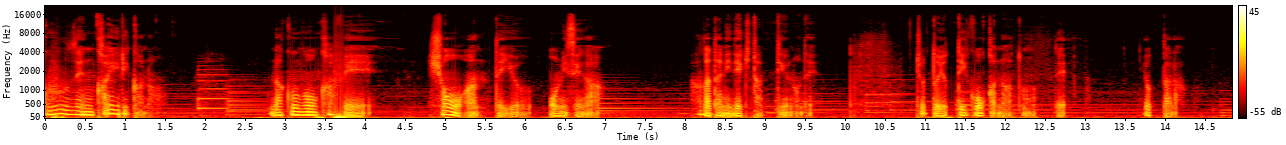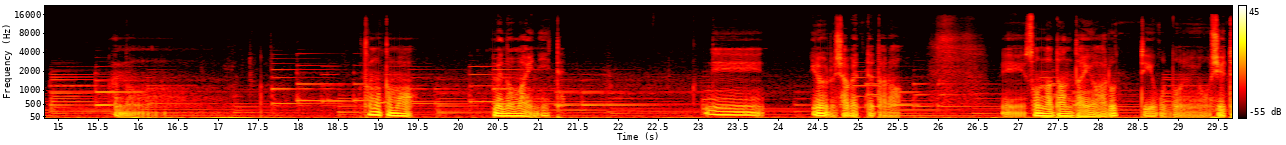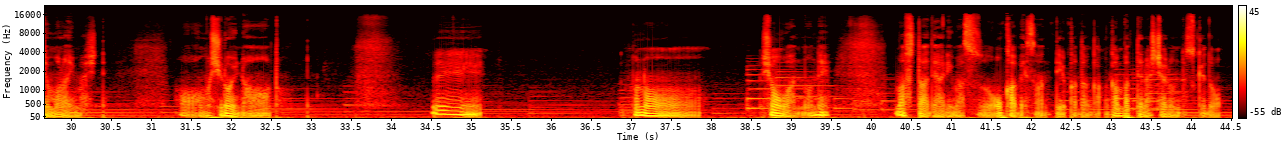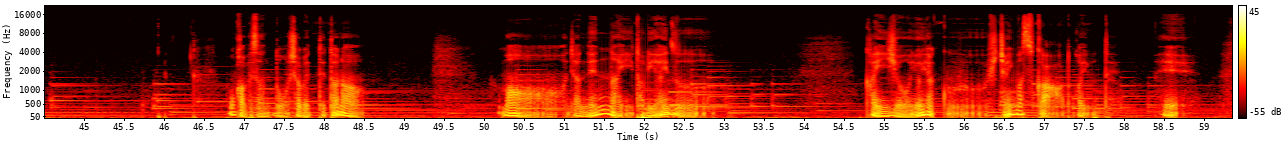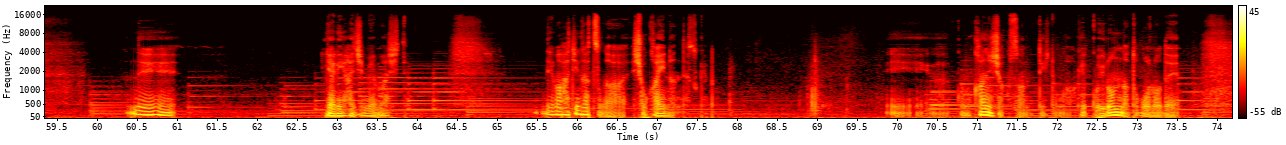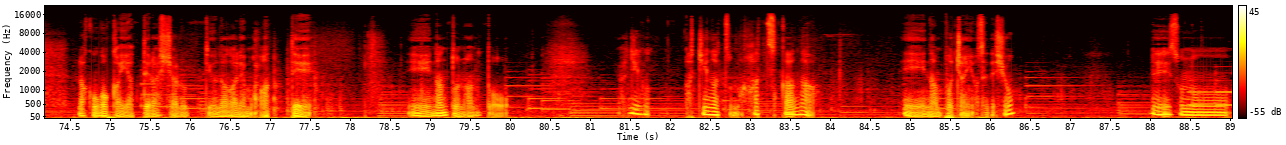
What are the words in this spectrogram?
偶然帰りかな。落語カフェ、昭安っていうお店が博多にできたっていうので、ちょっと寄っていこうかなと思って、寄ったら、あのー、たまたま目の前にいて、で、いろいろ喋ってたら、えー、そんな団体があるっていうことを教えてもらいまして、ああ、面白いなぁと。で、その、昭和のね、マスターであります岡部さんっていう方が頑張ってらっしゃるんですけど、岡部さんと喋ってたら、まあ、じゃあ年内とりあえず会場予約しちゃいますかとか言うて、ええで、やり始めまして。で、まあ8月が初回なんですけど、えー、この感触さんって人が結構いろんなところで落語会やってらっしゃるっていう流れもあって、えー、なんとなんと、8月の20日が、えー、なんぽちゃん寄せでしょ？で、その、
